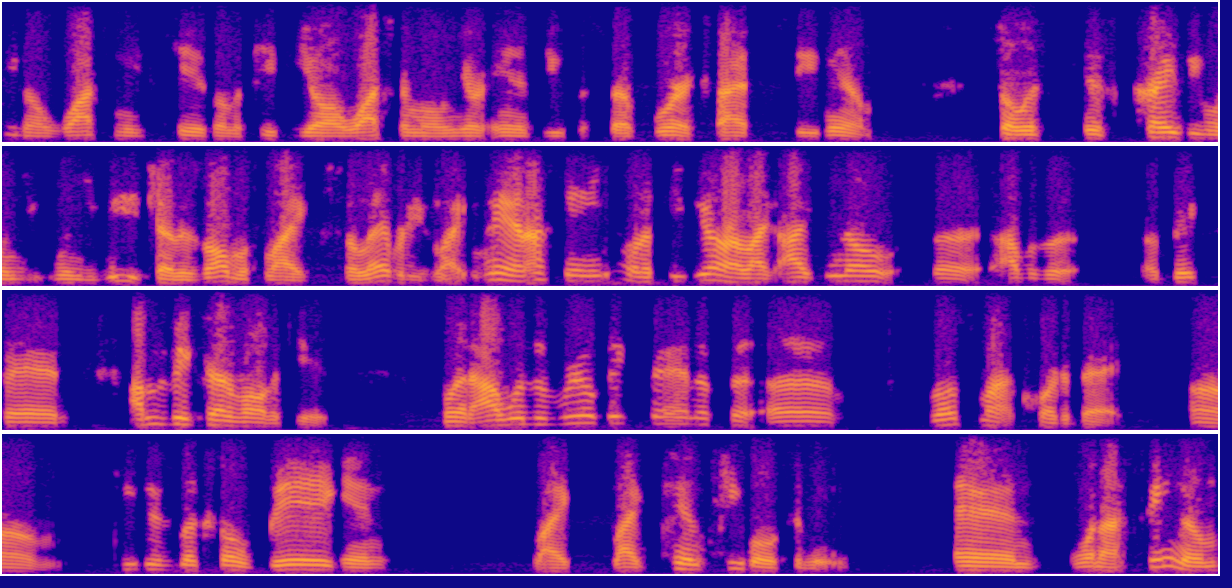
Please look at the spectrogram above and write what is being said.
you know, watching these kids on the PPR, watching them on your interviews and stuff, we're excited to see them. So it's it's crazy when you when you meet each other. It's almost like celebrities. Like, man, I seen you on the PPR. Like, I you know, the I was a, a big fan. I'm a big fan of all the kids, but I was a real big fan of the uh, Rosemont quarterback. Um, he just looked so big and like like Tim Tebow to me. And when I seen him,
